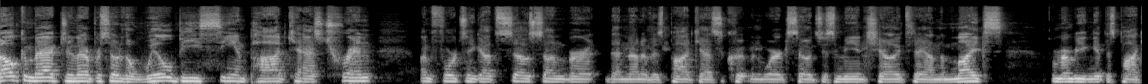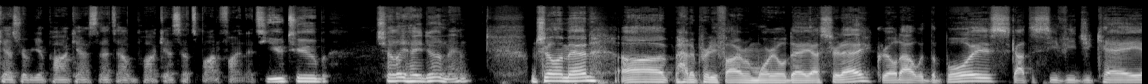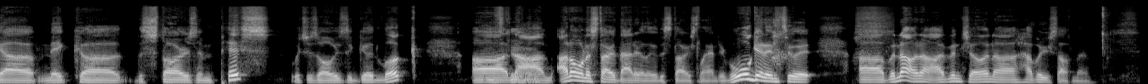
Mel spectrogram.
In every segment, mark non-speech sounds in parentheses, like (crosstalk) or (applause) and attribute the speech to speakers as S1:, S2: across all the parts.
S1: Welcome back to another episode of the We'll Be Seein' podcast. Trent unfortunately got so sunburnt that none of his podcast equipment works, so it's just me and Chelly today on the mics. Remember, you can get this podcast wherever you get podcasts. That's Apple Podcasts, that's Spotify, and that's YouTube. Chelly, how you doing, man?
S2: I'm chilling, man. Uh, had a pretty fire Memorial Day yesterday. Grilled out with the boys. Got to see VGK uh, make uh, the stars and piss, which is always a good look. Uh, nah, I don't want to start that early with the star slander, but we'll get into it. Uh, but no, no, I've been chilling. Uh, how about yourself, man?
